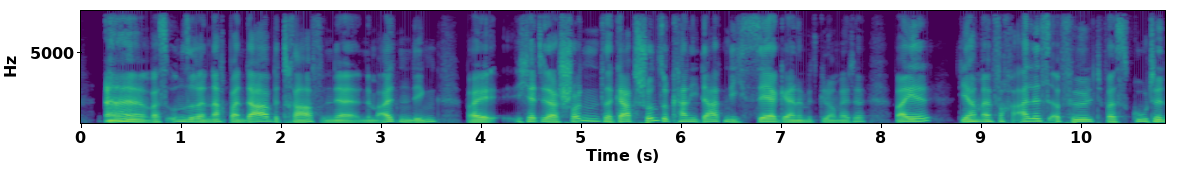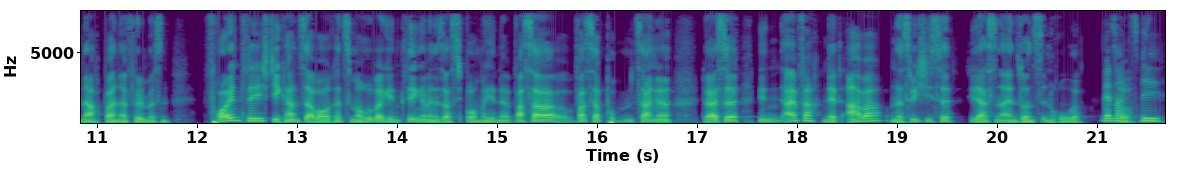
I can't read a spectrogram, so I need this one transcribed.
was unsere Nachbarn da betraf, in, der, in dem alten Ding, weil ich hätte da schon, da gab es schon so Kandidaten, die ich sehr gerne mitgenommen hätte, weil die haben einfach alles erfüllt, was gute Nachbarn erfüllen müssen. Freundlich, die kannst du aber auch, kannst du mal rübergehen, klingeln, wenn du sagst, ich brauche mal hier eine Wasser, Wasserpumpenzange, da weißt du, die sind einfach nett, aber, und das Wichtigste, die lassen einen sonst in Ruhe. Wenn so. man es will.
